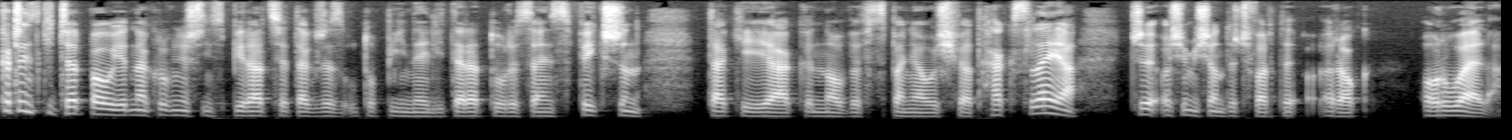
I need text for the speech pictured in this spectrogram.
Kaczyński czerpał jednak również inspirację także z utopijnej literatury science fiction, takiej jak Nowy Wspaniały Świat Huxleya czy 84 rok Orwella.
